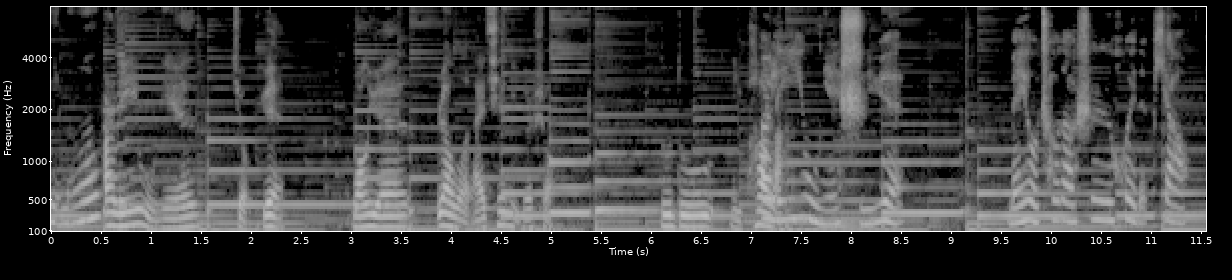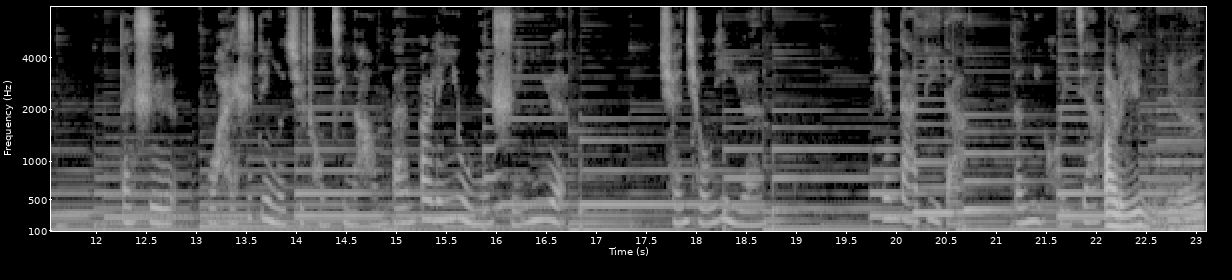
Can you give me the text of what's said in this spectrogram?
你们哦。二零一五年九月，王源让我来牵你的手。嘟嘟，你胖了。二零一五年十月，没有抽到生日会的票，但是我还是订了去重庆的航班。二零一五年十一月，全球应援，天大地大，等你回家。二零一五年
